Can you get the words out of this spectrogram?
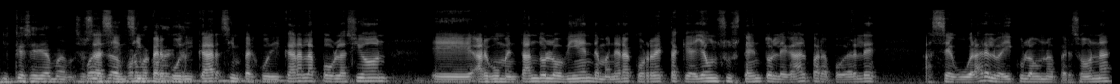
¿Y qué sería más? O sea, sin, sin perjudicar, sin perjudicar a la población, eh, argumentándolo bien, de manera correcta, que haya un sustento legal para poderle asegurar el vehículo a una persona.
